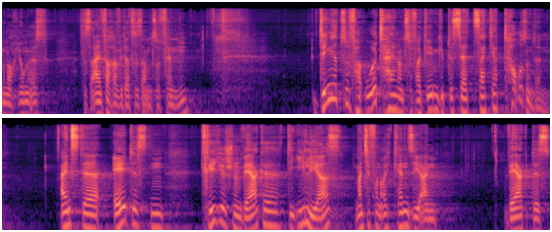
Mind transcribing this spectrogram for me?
man noch jung ist. Es ist einfacher, wieder zusammenzufinden. Dinge zu verurteilen und zu vergeben gibt es seit, seit Jahrtausenden. Eins der ältesten griechischen Werke, die Ilias, manche von euch kennen sie, ein Werk des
